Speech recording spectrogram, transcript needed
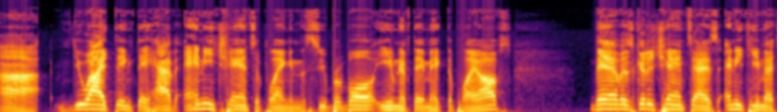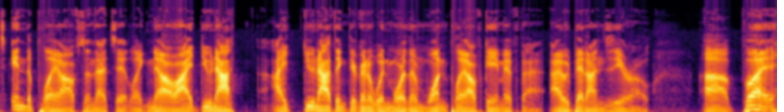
Uh, do I think they have any chance of playing in the Super Bowl, even if they make the playoffs? They have as good a chance as any team that's in the playoffs, and that's it. Like, no, I do not I do not think they're going to win more than one playoff game, if that. I would bet on zero. Uh, but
